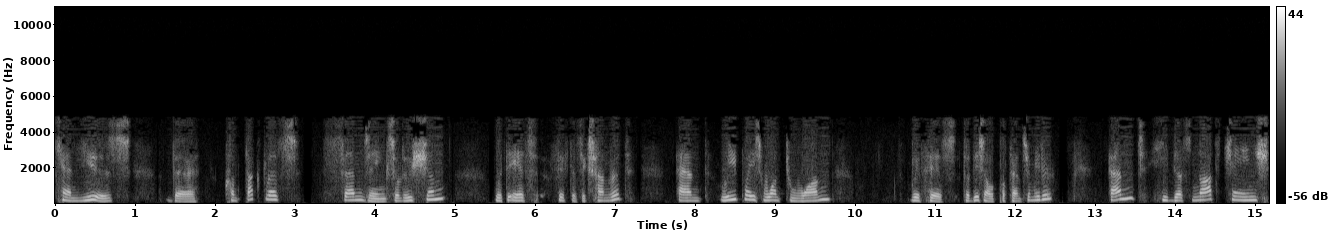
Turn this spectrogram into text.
can use the contactless sensing solution with the AS5600 and replace one-to-one with his traditional potentiometer, and he does not change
